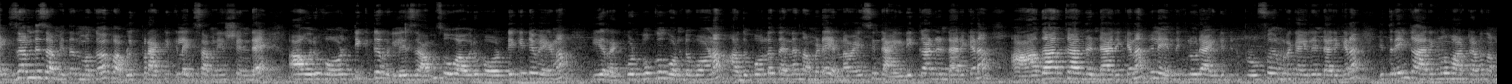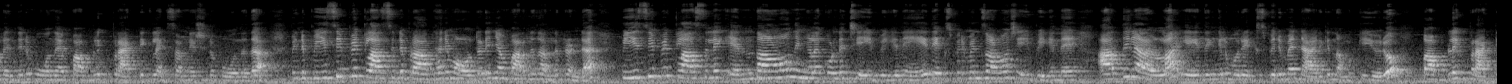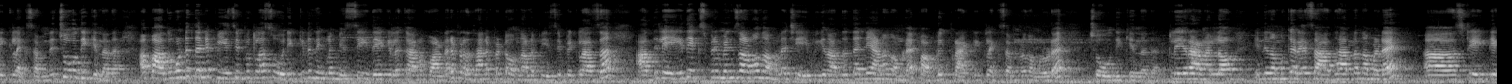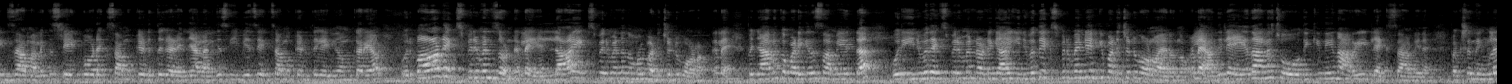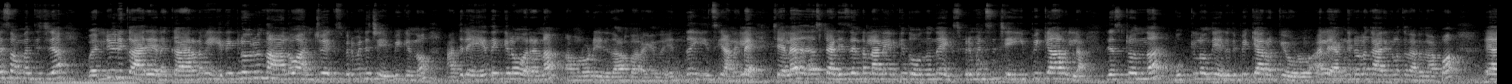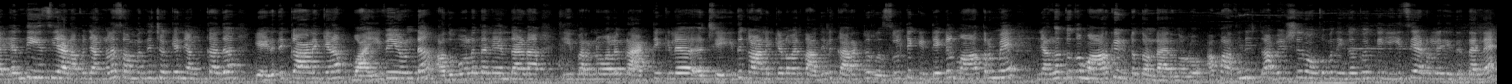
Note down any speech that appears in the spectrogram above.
എക്സാമിന്റെ സമയത്ത് നമുക്ക് പബ്ലിക് പ്രാക്ടിക്കൽ എക്സാമിനേഷന്റെ ആ ഒരു ഹോൾ ടിക്കറ്റ് റിലീസ് ആവും. സോ ആ ഒരു ഹോൾ ടിക്കറ്റ് വേണം ഈ റെക്കോർഡ് ബുക്ക് കൊണ്ടുപോകണം. അതുപോലെ തന്നെ നമ്മുടെ എണ്ണ വയസ്സിന്റെ ഐ ഡി കാർഡ് ഉണ്ടായിരിക്കണം ആധാർ കാർഡ് ഉണ്ടായിരിക്കണം അല്ലെ എന്തെങ്കിലും ഒരു ഐഡന്റിറ്റി പ്രൂഫ് നമ്മുടെ കയ്യിൽ ഉണ്ടായിരിക്കണം. ഇത്രയും കാര്യങ്ങളുമായിട്ടാണ് നമ്മൾ എന്തിനു പോകുന്നത്? പബ്ലിക് പ്രാക്ടിക്കൽ എക്സാമിനേഷന് പോകുന്നത്. പിന്നെ പി സി പി ക്ലാസിന്റെ പ്രാധാന്യം ഓൾറെഡി ഞാൻ പറഞ്ഞു തന്നിട്ടുണ്ട്. പി സി പി ക്ലാസ്സിൽ എന്താണോ നിങ്ങളെ കൊണ്ട് ചെയ്യിപ്പിക്കുന്നത് ഏത് എക്സ്പെരിമെന്റ്സ് ആണോ ചെയ്യിപ്പിക്കുന്നത് അതിലുള്ള ഏതെങ്കിലും ഒരു എക്സ്പെരിമെന്റ് ആയിരിക്കും നമുക്ക് ഈ ഒരു പബ്ലിക് പ്രാക്ടിക്കൽ എക്സാമിന് ചോദിക്കുന്നത്. അപ്പൊ അതുകൊണ്ട് തന്നെ പി സി പി ക്ലാസ് ഒരിക്കലും നിങ്ങൾ മിസ് ചെയ്തേക്കില്ല. കാരണം വളരെ പ്രധാനപ്പെട്ട ഒന്നാണ് പി സി പി ക്ലാസ് അതിൽ ഏത് എക്സ്പെരിമെന്റ്സ് ആണോ നമ്മളെ ചെയ്യിപ്പിക്കുന്നത് അത് തന്നെയാണ് നമ്മുടെ പബ്ലിക് പ്രാക്ടിക്കൽ എക്സാമിന് നമ്മളോട് ചോദിക്കുന്നത്. ക്ലിയർ ആണല്ലോ? ഇനി നമുക്കറിയാം സാധാരണ നമ്മുടെ സ്റ്റേറ്റ് എക്സാം അല്ലെങ്കിൽ സ്റ്റേറ്റ് ബോർഡ് എക്സാം ഒക്കെ എടുത്തു കഴിഞ്ഞാൽ അല്ലെങ്കിൽ സി ബി എസ് എക്സാം ഒക്കെ എടുത്തു കഴിഞ്ഞാൽ നമുക്കറിയാം ഒരുപാട് എക്സ്പെരിമെന്റ്സ് ഉണ്ട് അല്ലെ? എല്ലാ എക്സ്പെരിമെന്റും നമ്മൾ പഠിച്ചിട്ട് പോകണം അല്ലെ? ഇപ്പൊ ഞാനൊക്കെ പഠിക്കുന്ന സമയത്ത് ഒരു ഇരുപത് എക്സ്പെരിമെന്റ് ഉണ്ടെങ്കിൽ ആ ഇരുപത് എക്സ്പെരിമെന്റ് എനിക്ക് പഠിച്ചിട്ട് പോകണമായിരുന്നു അല്ലെ? അതിൽ ഏതാണ് ചോദിക്കുന്നതെന്ന് അറിയില്ല എക്സാമിന് പക്ഷെ നിങ്ങളെ സംബന്ധിച്ച് വലിയൊരു കാര്യമാണ്. കാരണം ഏതെങ്കിലും ഒരു നാലോ അഞ്ചോ എക്സ്പെരിമെന്റ് ചെയ്യിപ്പിക്കുന്നു. അതിൽ ഏതെങ്കിലും ഒരെണ്ണം നമ്മളോട് എഴുതാൻ പറയുന്നു. എന്ത് ഈസി ആണ് അല്ലെ? ചില സ്റ്റഡി സെന്ററിലാണ് എനിക്ക് തോന്നുന്നത് എക്സ്പെരിമെന്റ്സ് ചെയ്യിപ്പിക്കാറില്ല. ജസ്റ്റ് ഒന്ന് ബുക്കിൽ ഒന്ന് എഴുതിപ്പിക്കാറൊക്കെ ഉള്ളൂ അല്ലെ? അങ്ങനെയുള്ള കാര്യങ്ങളൊക്കെ ഉണ്ടായിരുന്നു അപ്പോൾ എന്ത് ഈസിയാണ് അപ്പൊ ഞങ്ങളെ സംബന്ധിച്ചൊക്കെ ഞങ്ങൾക്ക് അത് എഴുതി കാണിക്കണം. വൈവയുണ്ട് അതുപോലെ തന്നെ എന്താണ്? ഈ പറഞ്ഞ പോലെ പ്രാക്ടിക്കൽ ചെയ്ത് കാണിക്കണമായിരുന്നു അതിൽ കറക്റ്റ് റിസൾട്ട് കിട്ടിയെങ്കിൽ മാത്രമേ ഞങ്ങൾക്കൊക്കെ മാർക്ക് കിട്ടത്തുണ്ടായിരുന്നുള്ളൂ. അപ്പൊ അതിന് അപേക്ഷിച്ച് നോക്കുമ്പോൾ നിങ്ങൾക്കൊക്കെ ഈസി ആയിട്ടുള്ള രീതിയിൽ തന്നെ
